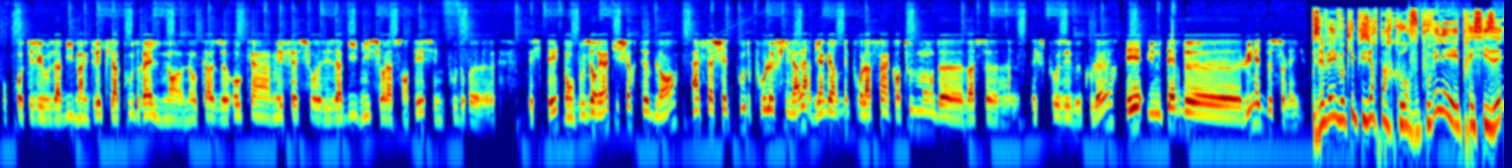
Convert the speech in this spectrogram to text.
pour protéger vos habits, malgré que la poudre, elle, n'occasionne aucun méfait sur les habits ni sur la santé. C'est une poudre euh, testée. Donc vous aurez un t-shirt blanc, un sachet de poudre pour le final, à bien garder pour la fin quand tout le monde euh, va se exploser de couleurs, et une paire de lunettes de soleil. Vous avez évoqué plusieurs parcours, vous pouvez les préciser?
